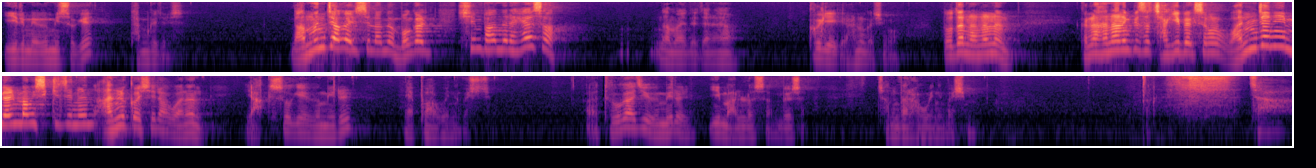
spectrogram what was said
이름의 의미 속에 담겨져 있어요. 남은 자가 있으려면 뭔가를 심판을 해서 남아야 되잖아요. 그 얘기를 하는 것이고. 또 다른 하나는 그러나 하나님께서 자기 백성을 완전히 멸망시키지는 않을 것이라고 하는 약속의 의미를 내포하고 있는 것이죠. 아, 두 가지 의미를 이 말로서 묘사, 전달하고 있는 것입니다. 자,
